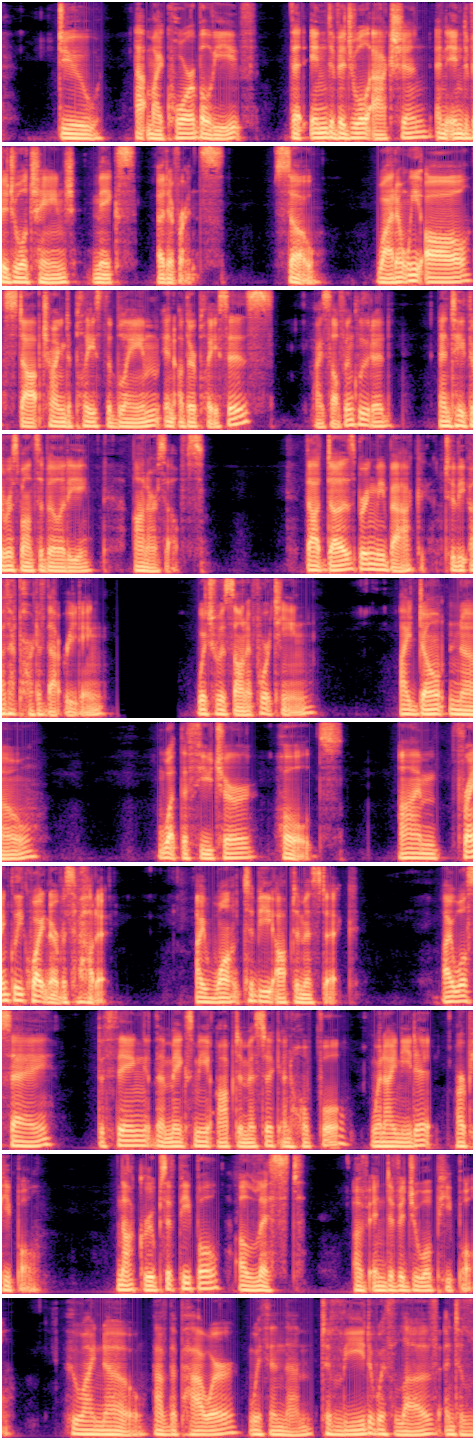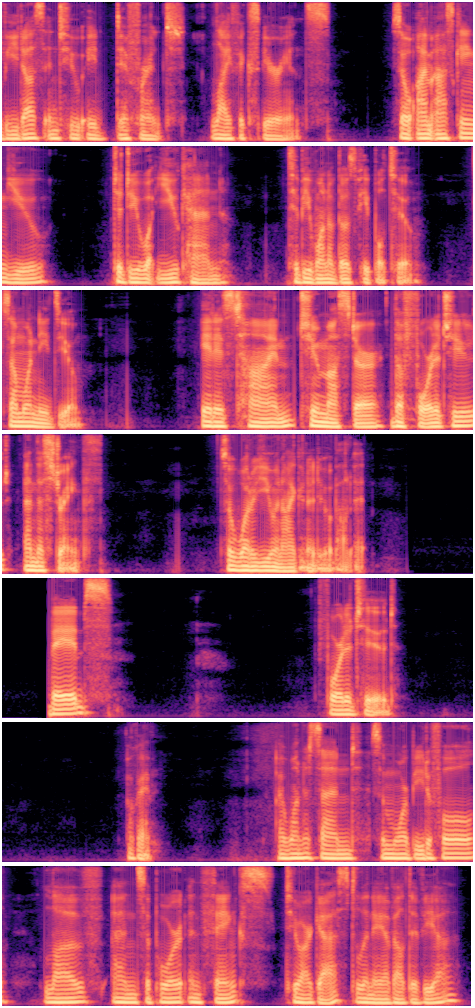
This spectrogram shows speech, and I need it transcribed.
do at my core believe that individual action and individual change makes a difference. So why don't we all stop trying to place the blame in other places, myself included, and take the responsibility on ourselves? That does bring me back to the other part of that reading, which was Sonnet 14. I don't know what the future holds. I'm frankly quite nervous about it. I want to be optimistic. I will say the thing that makes me optimistic and hopeful when I need it are people not groups of people, a list of individual people who I know have the power within them to lead with love and to lead us into a different life experience. So I'm asking you to do what you can to be one of those people too. Someone needs you. It is time to muster the fortitude and the strength. So, what are you and I going to do about it? Babes, fortitude. Okay. I want to send some more beautiful love and support and thanks to our guest, Linnea Valdivia.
